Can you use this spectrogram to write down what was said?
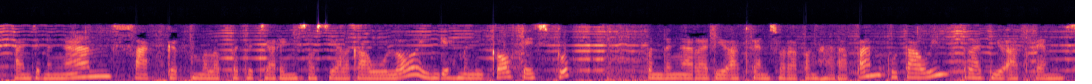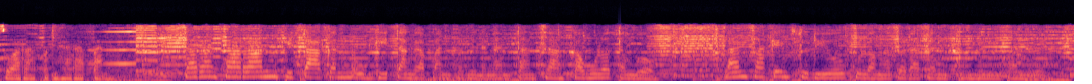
panjenengan saged mlebet jejaring sosial Kawulo inggih menika Facebook pendengar radio Advent suara pengharapan utawi radio Advent suara pengharapan Saran-saran pitaken ugi tanggapan panjenengan tansah kawula tenggo. Lan saking studio kula ngaturaken bumi.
